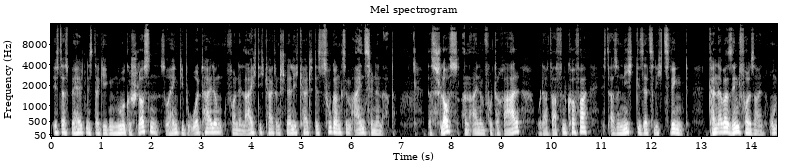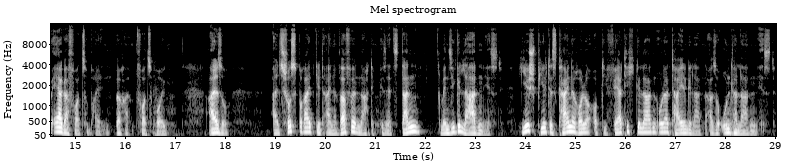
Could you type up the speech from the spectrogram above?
Ist das Behältnis dagegen nur geschlossen, so hängt die Beurteilung von der Leichtigkeit und Schnelligkeit des Zugangs im Einzelnen ab. Das Schloss an einem Futteral oder Waffenkoffer ist also nicht gesetzlich zwingend kann aber sinnvoll sein, um Ärger vorzubeugen. Also, als schussbereit gilt eine Waffe nach dem Gesetz dann, wenn sie geladen ist. Hier spielt es keine Rolle, ob die fertig geladen oder teilgeladen, also unterladen ist.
